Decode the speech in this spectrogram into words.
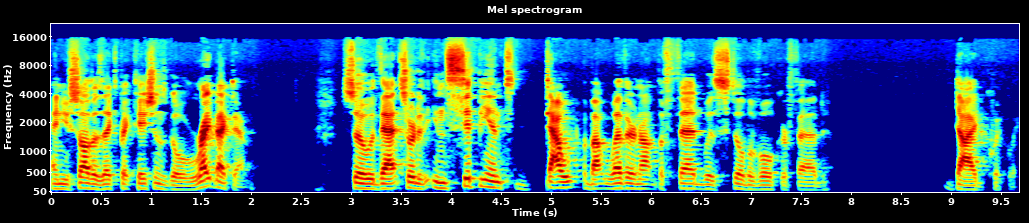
And you saw those expectations go right back down. So that sort of incipient doubt about whether or not the Fed was still the Volcker Fed died quickly.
